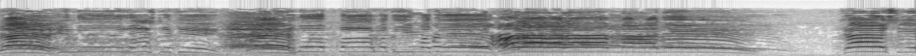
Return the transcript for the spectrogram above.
जय हिंदू राष्ट्र के। जय। नमो पार्वती पते। हर हर महादेव। जय श्री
